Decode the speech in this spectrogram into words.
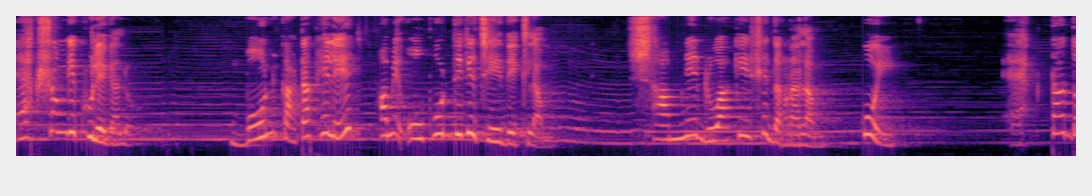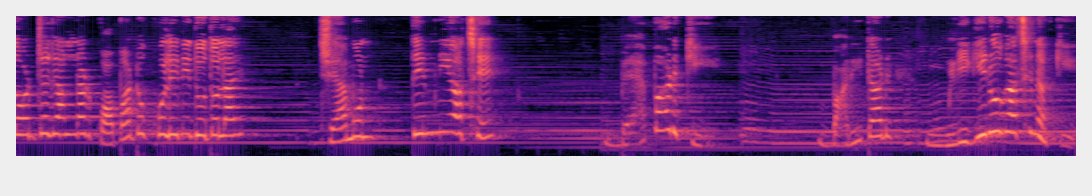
একসঙ্গে খুলে গেল। বন কাটা ফেলে আমি ওপর দিকে চেয়ে দেখলাম। সামনের রোয়াকে এসে দাঁড়ালাম। কই? একটা দরজা জানলার কপাটও খোলেনি দোতলায়। যেমন তেমনি আছে। ব্যাপার কি? বাড়িটার মৃগী রোগ আছে নাকি?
